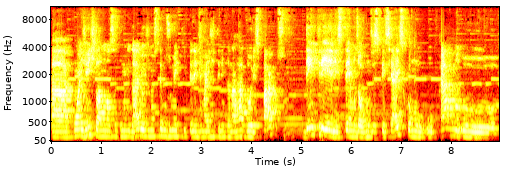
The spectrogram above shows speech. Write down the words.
ah, com a gente lá na nossa comunidade, hoje nós temos uma equipe de mais de 30 narradores pagos. Dentre eles temos alguns especiais, como o Carlos, o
